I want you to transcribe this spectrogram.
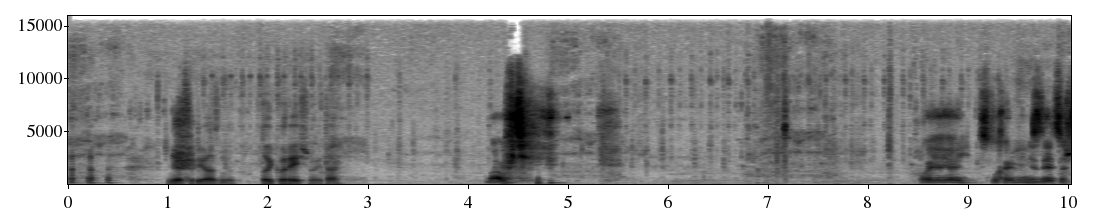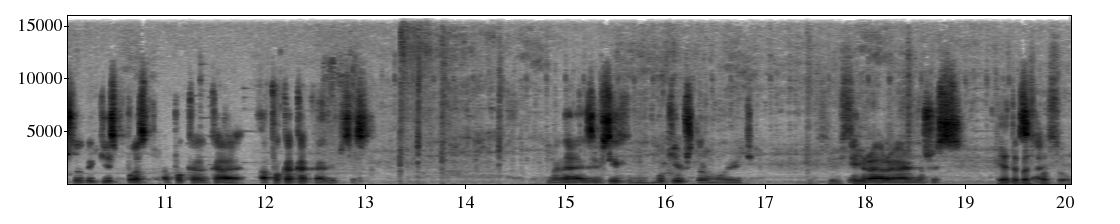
Ні, серйозно. Той коричневий, так? Мабуть. Ой-ой-ой, слухай, мені здається, що тут якийсь пост апокакаліпсис. Мене зі всіх боків штурмують. Зі всіх. Ігра реально щось. Я тебе спасу.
